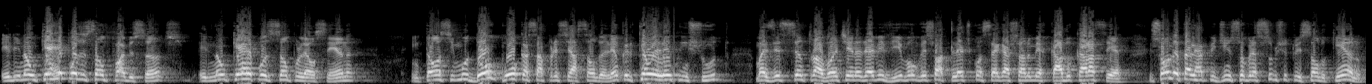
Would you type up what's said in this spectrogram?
ele não quer reposição para Fábio Santos, ele não quer reposição para o Léo Senna. Então, assim, mudou um pouco essa apreciação do elenco. Ele quer um elenco enxuto, mas esse centroavante ainda deve vir. Vamos ver se o Atlético consegue achar no mercado o cara certo. E só um detalhe rapidinho sobre a substituição do Keno.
